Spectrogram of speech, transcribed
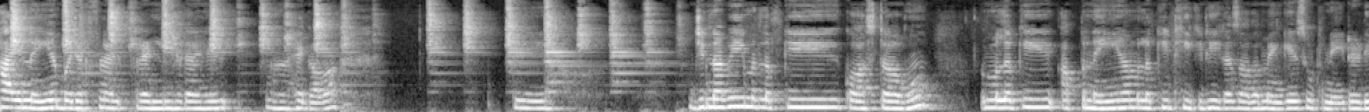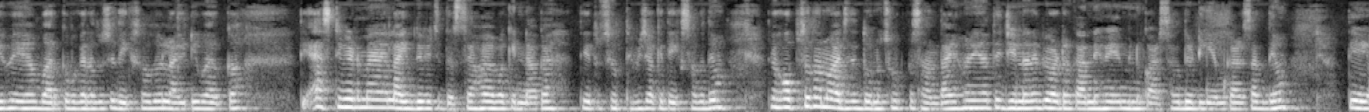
ਹਾਈ ਨਹੀਂ ਹੈ ਬਜਟ ਫ੍ਰੈਂਡਲੀ ਜਿਹੜਾ ਇਹ ਹੈਗਾ ਵਾ। ਤੇ ਜਿੰਨਾ ਵੀ ਮਤਲਬ ਕਿ ਕਾਸਟ ਆ ਉਹ, ਮਤਲਬ ਕਿ ਅਪ ਨਹੀਂ ਆ, ਮਤਲਬ ਕਿ ਠੀਕ ਠੀਕ ਆ, ਜ਼ਿਆਦਾ ਮਹਿੰਗੇ ਸੂਟ ਨਹੀਂ ਰੈਡੀ ਹੋਏ ਆ ਵਰਕ ਵਗੈਰਾ ਤੁਸੀਂ ਦੇਖ ਸਕਦੇ ਹੋ ਲਾਈਟ ਹੀ ਵਰਕ ਆ। ਤੇ ਐਸਟੀਮੇਟ ਮੈਂ ਲਾਈਵ ਦੇ ਵਿੱਚ ਦੱਸਿਆ ਹੋਇਆ ਵਾ ਕਿੰਨਾ ਕੁ ਹੈ ਤੇ ਤੁਸੀਂ ਉੱਥੇ ਵੀ ਜਾ ਕੇ ਦੇਖ ਸਕਦੇ ਹੋ। ਤੇ ਹੋਪਸ ਤੁਹਾਨੂੰ ਅੱਜ ਦੇ ਦੋਨੋਂ ਸੂਟ ਪਸੰਦ ਆਏ ਹੋਣੇ ਆ, ਤੇ ਜਿਨ੍ਹਾਂ ਨੇ ਵੀ ਆਰਡਰ ਕਰਨੇ ਹੋਏ ਮੈਨੂੰ ਕਰ ਸਕਦੇ ਹੋ ਡੀਐਮ ਕਰ ਸਕਦੇ ਹੋ। ਤੇ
